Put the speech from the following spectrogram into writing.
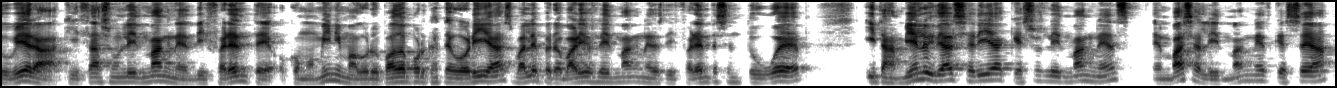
tuviera quizás un lead magnet diferente o como mínimo agrupado por categorías, ¿vale? Pero varios lead magnets diferentes en tu web. Y también lo ideal sería que esos lead magnets, en base al lead magnet que sea,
